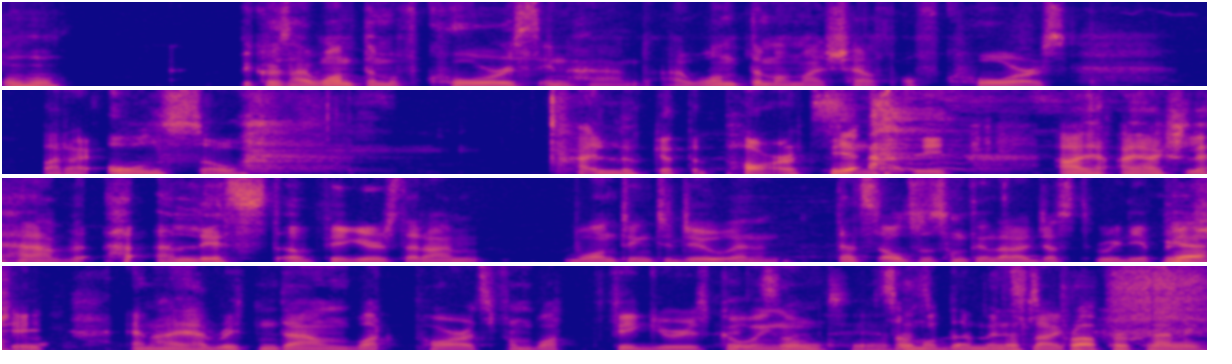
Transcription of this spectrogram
hmm because I want them, of course, in hand. I want them on my shelf, of course, but I also I look at the parts Yeah. and see. I I actually have a list of figures that I'm wanting to do, and that's also something that I just really Yeah. appreciate. And I have written down what parts from what figure is going on Excellent. Yeah, some that's, of them, and it's like proper planning.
